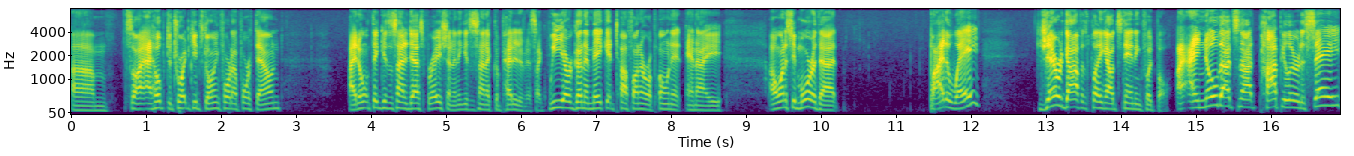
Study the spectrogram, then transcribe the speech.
Um, so I, I hope Detroit keeps going for it on fourth down. I don't think it's a sign of desperation. I think it's a sign of competitiveness. Like we are going to make it tough on our opponent, and I, I want to see more of that. By the way, Jared Goff is playing outstanding football. I, I, know that's not popular to say.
